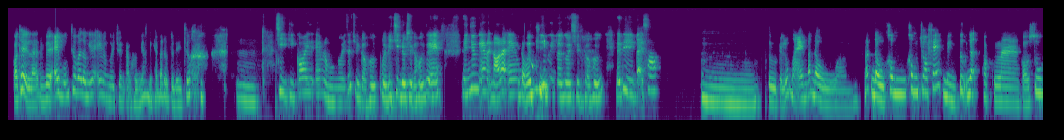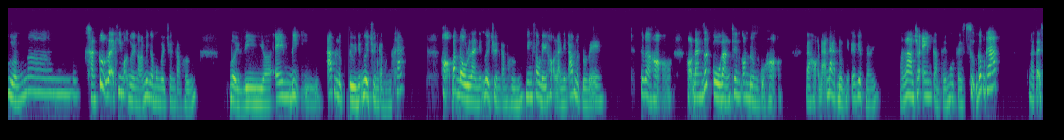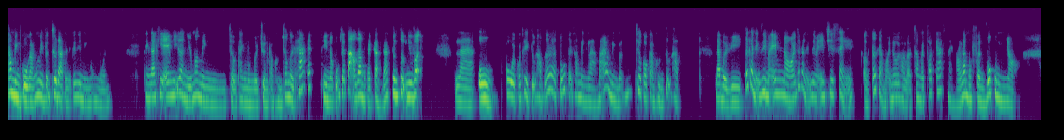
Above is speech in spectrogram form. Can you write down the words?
có thể là về em cũng chưa bao giờ nghĩ là em là người truyền cảm hứng nhá mình hãy bắt đầu từ đấy trước. Ừ. chị thì coi em là một người rất truyền cảm hứng bởi vì chị được truyền cảm hứng từ em. Thế nhưng em lại nói là em cảm ơn không chị. mình là người truyền cảm hứng. Thế thì tại sao? Uhm, từ cái lúc mà em bắt đầu uh, bắt đầu không không cho phép mình tự nhận hoặc là có xu hướng uh, kháng cự lại khi mọi người nói mình là một người truyền cảm hứng. Bởi vì uh, em bị áp lực từ những người truyền cảm hứng khác họ bắt đầu là những người truyền cảm hứng nhưng sau đấy họ là những áp lực đối với em. Tức là họ họ đang rất cố gắng trên con đường của họ và họ đã đạt được những cái việc đấy. Nó làm cho em cảm thấy một cái sự gấp gáp là tại sao mình cố gắng mình vẫn chưa đạt được những cái gì mình mong muốn. Thành ra khi em nghĩ là nếu mà mình trở thành một người truyền cảm hứng cho người khác ấy, thì nó cũng sẽ tạo ra một cái cảm giác tương tự như vậy. Là ồ cô ấy có thể tự học rất là tốt tại sao mình làm mãi mà mình vẫn chưa có cảm hứng tự học? Là bởi vì tất cả những gì mà em nói tất cả những gì mà em chia sẻ ở tất cả mọi nơi hoặc là trong cái podcast này nó là một phần vô cùng nhỏ.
